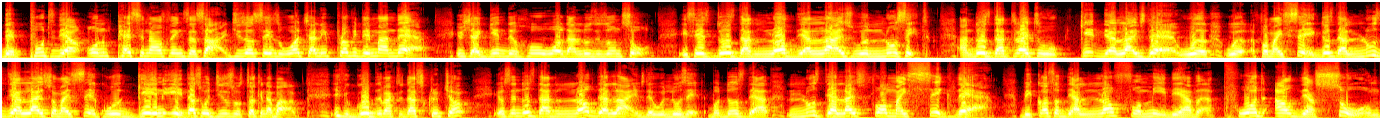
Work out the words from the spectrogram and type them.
They put their own personal things aside. Jesus says, What shall it profit a man there? If he shall gain the whole world and lose his own soul. He says, Those that love their lives will lose it. And those that try to get their lives there will, will, for my sake, those that lose their lives for my sake will gain it. That's what Jesus was talking about. If you go back to that scripture, he was saying, Those that love their lives, they will lose it. But those that lose their lives for my sake, there, because of their love for me, they have uh, poured out their soul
